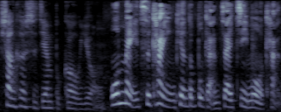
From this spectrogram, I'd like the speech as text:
上课时间不够用。我每每次看影片都不敢在寂寞看。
